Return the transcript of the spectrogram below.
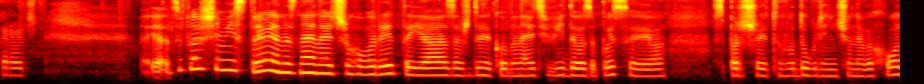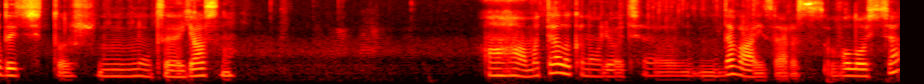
Коротше. Це перший мій стрим, я не знаю навіть, що говорити. Я завжди, коли навіть відео записую, я з першої того дубля нічого не виходить, тож, ну, це ясно. Ага, метелика намалювати. Е, Давай зараз волосся.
